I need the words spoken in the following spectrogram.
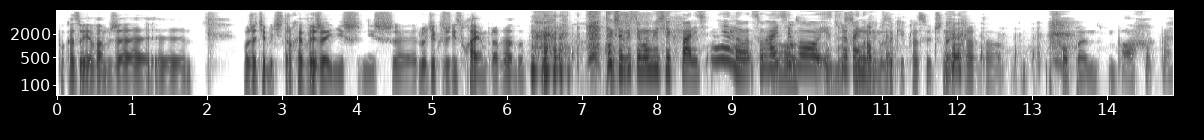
pokazuje wam, że y, możecie być trochę wyżej niż, niż y, ludzie, którzy nie słuchają, prawda? Bo... tak, żebyście mogli się chwalić. Nie no, słuchajcie, no, bo jest dużo fajnych Słucham muzyki klasycznej, prawda? Chopin, Bach. Chopin.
